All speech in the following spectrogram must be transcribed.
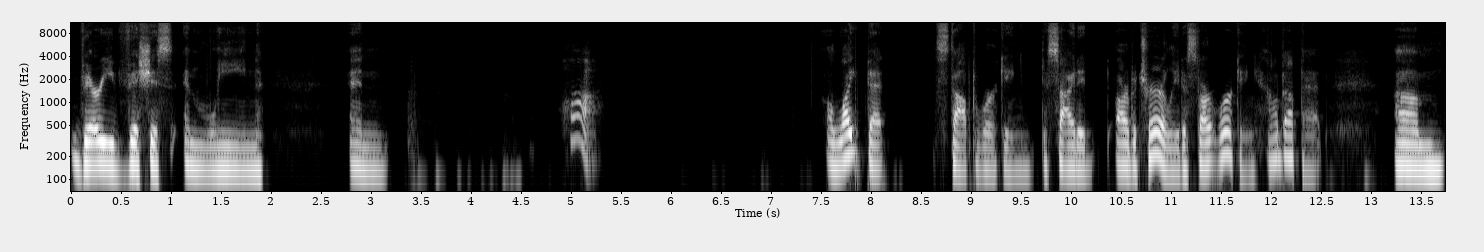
very vicious and lean and huh a light that stopped working decided arbitrarily to start working how about that um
